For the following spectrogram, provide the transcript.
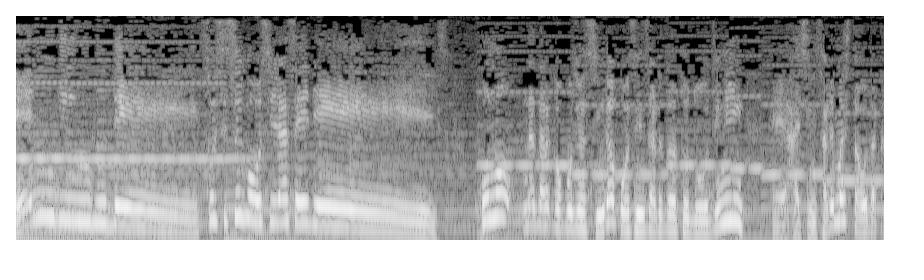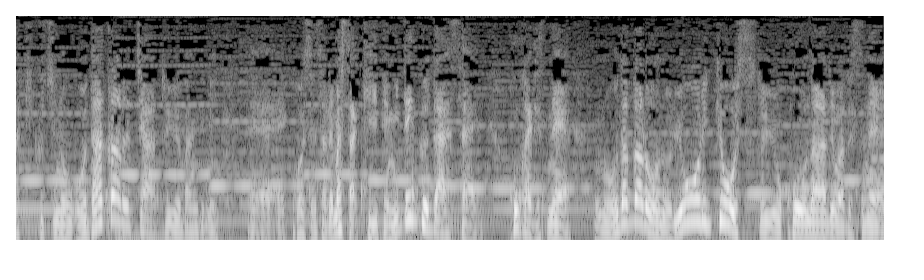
エンディングでーす。そしてすぐお知らせでーす。このなだらかご上心が更新されたと同時に、えー、配信されました小高菊池の小田カルチャーという番組、えー、更新されました。聞いてみてください。今回ですね、この小高郎の料理教室というコーナーではですね、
